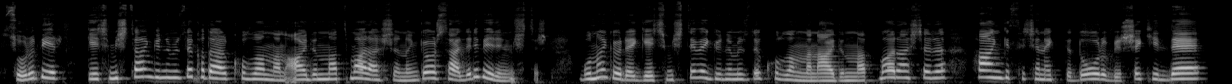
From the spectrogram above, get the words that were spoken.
Soru 1. Geçmişten günümüze kadar kullanılan aydınlatma araçlarının görselleri verilmiştir. Buna göre geçmişte ve günümüzde kullanılan aydınlatma araçları hangi seçenekte doğru bir şekilde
